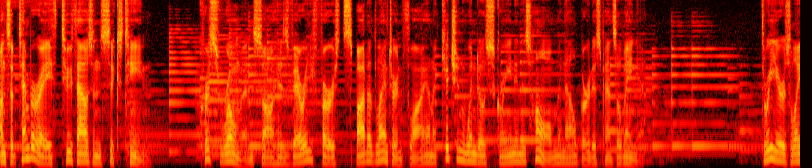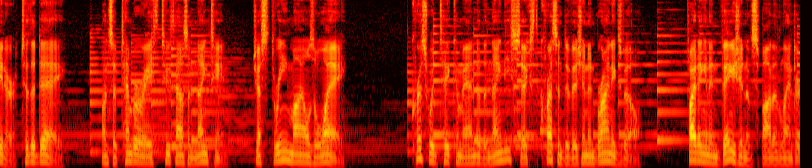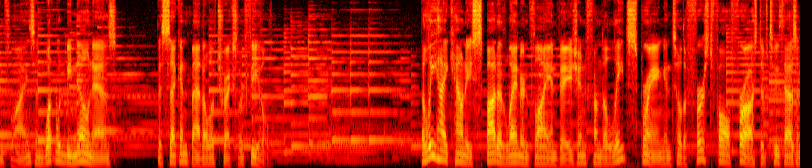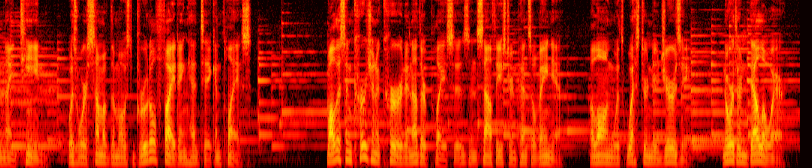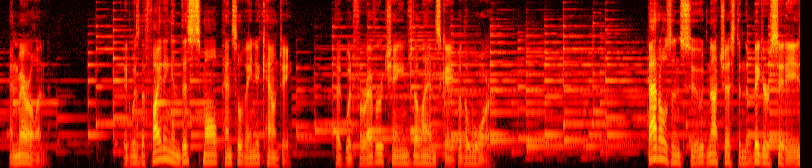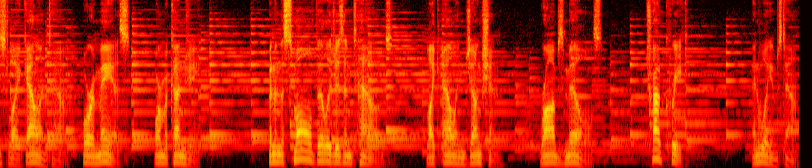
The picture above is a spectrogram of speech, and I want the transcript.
On September 8, 2016, Chris Roman saw his very first spotted lanternfly on a kitchen window screen in his home in Alburtis, Pennsylvania. Three years later, to the day, on September 8, 2019, just three miles away, Chris would take command of the 96th Crescent Division in Breinigsville, fighting an invasion of spotted lanternflies and what would be known as the Second Battle of Trexler Field. The Lehigh County spotted lanternfly invasion from the late spring until the first fall frost of 2019 was where some of the most brutal fighting had taken place. While this incursion occurred in other places in southeastern Pennsylvania, along with western New Jersey, northern Delaware, and Maryland, it was the fighting in this small Pennsylvania county that would forever change the landscape of the war. Battles ensued not just in the bigger cities like Allentown or Emmaus or Macungie, but in the small villages and towns like Allen Junction, Robb's Mills, Trout Creek, and Williamstown.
